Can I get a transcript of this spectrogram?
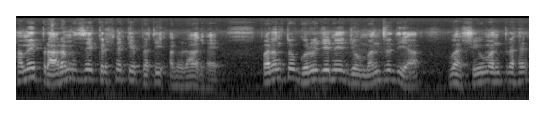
हमें प्रारंभ से कृष्ण के प्रति अनुराग है, परंतु गुरुजी ने जो मंत्र दिया, वह शिव मंत्र है।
